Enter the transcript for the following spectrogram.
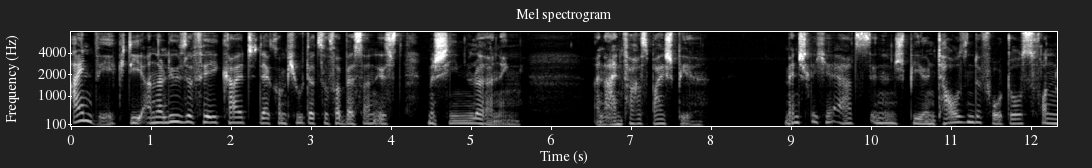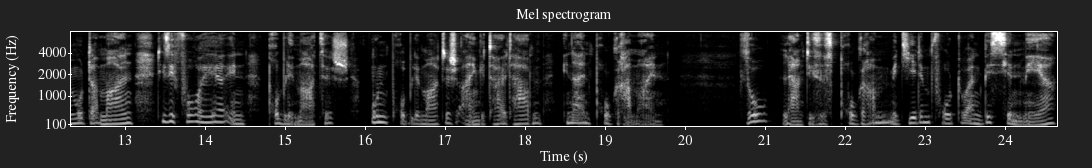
Ein Weg, die Analysefähigkeit der Computer zu verbessern, ist Machine Learning. Ein einfaches Beispiel. Menschliche Ärztinnen spielen tausende Fotos von Muttermalen, die sie vorher in problematisch, unproblematisch eingeteilt haben, in ein Programm ein. So lernt dieses Programm mit jedem Foto ein bisschen mehr,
